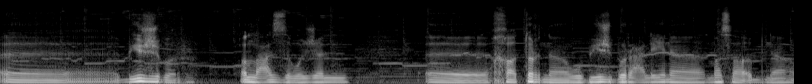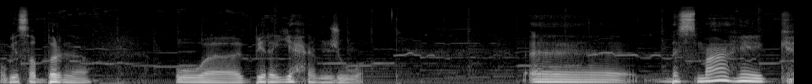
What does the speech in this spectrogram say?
آه، بيجبر الله عز وجل آه، خاطرنا وبيجبر علينا مصائبنا وبيصبرنا وبيريحنا من جوا. آه، بس مع هيك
